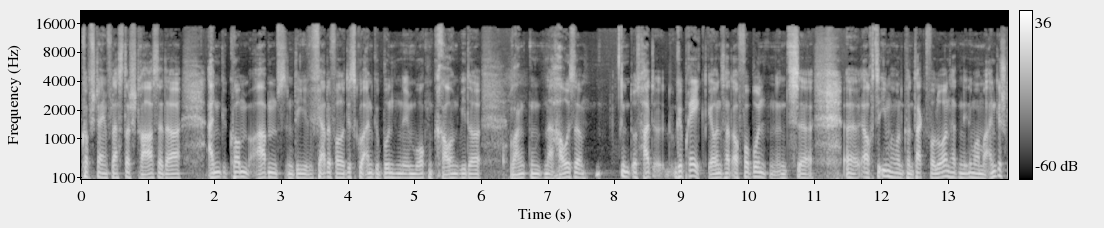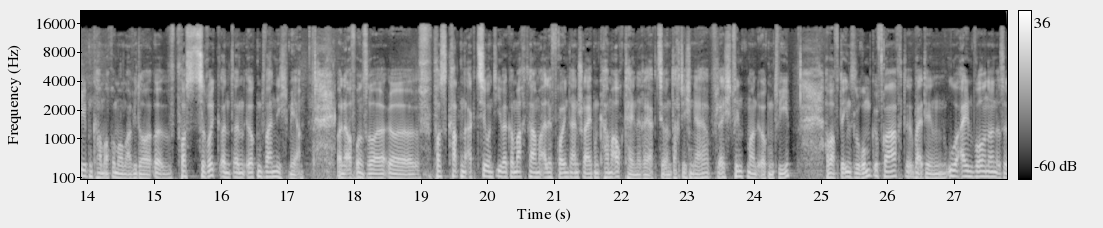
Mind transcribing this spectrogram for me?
Kopfsteinpflasterstraße da angekommen, abends und die Pferde vor der Disco angebunden, im Morgengrauen wieder wankend nach Hause. Und das hat geprägt ja, und es hat auch verbunden. Und äh, äh, auch zu ihm haben wir einen Kontakt verloren, hatten ihn immer mal angeschrieben, kam auch immer mal wieder äh, Post zurück und dann irgendwann nicht mehr. Und auf unsere äh, Postkartenaktion, die wir gemacht haben, alle Freunde anschreiben, kam auch keine Reaktion. Da dachte ich, naja, vielleicht findet man irgendwie. Habe auf der Insel rumgefragt, bei den Ureinwohnern, also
